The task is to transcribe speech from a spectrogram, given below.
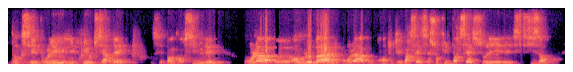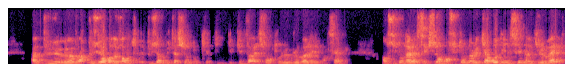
donc c'est pour les, prix observés c'est pas encore simulé. On l'a euh, en global, on, on prend toutes les parcelles, sachant qu'une parcelle sur les 6 ans a pu euh, avoir plusieurs ventes, plusieurs mutations. Donc il y a des petites variations entre le global et les parcelles. Ensuite, on a la section. Ensuite, on a le carreau d'INSEE d'un kilomètre,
